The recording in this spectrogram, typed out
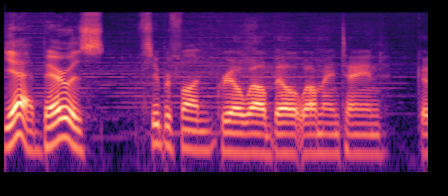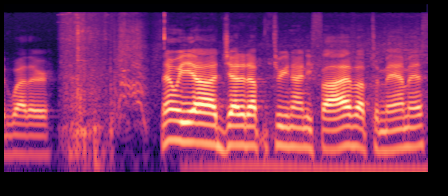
Yeah, Bear was super fun. Real well built, well maintained, good weather. Then we uh, jetted up 395 up to Mammoth.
